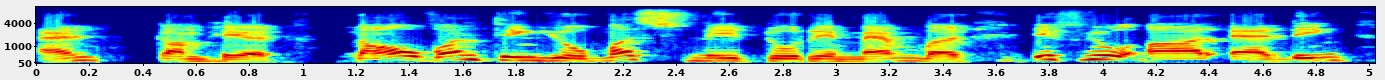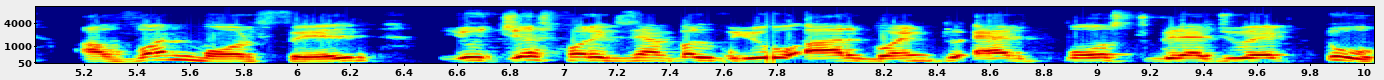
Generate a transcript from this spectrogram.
and come here. Now one thing you must need to remember if you are adding a one more field you just for example you are going to add postgraduate 2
